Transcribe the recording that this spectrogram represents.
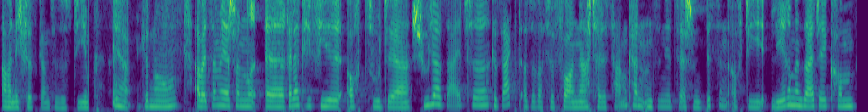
aber nicht fürs ganze System. Ja, genau. Aber jetzt haben wir ja schon äh, relativ viel auch zu der Schülerseite gesagt, also was für Vor- und Nachteile es haben kann und sind jetzt ja schon ein bisschen auf die Lehrendenseite gekommen.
